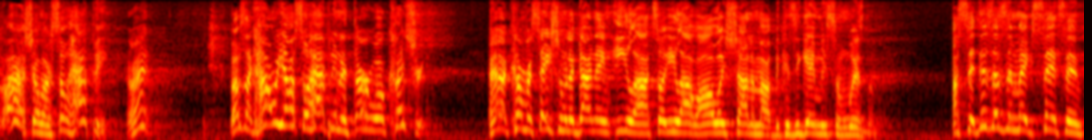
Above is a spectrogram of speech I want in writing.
gosh, y'all are so happy, right? But I was like, how are y'all so happy in a third world country? I had a conversation with a guy named Eli. So Eli, I always shout him out because he gave me some wisdom. I said, this doesn't make sense. And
